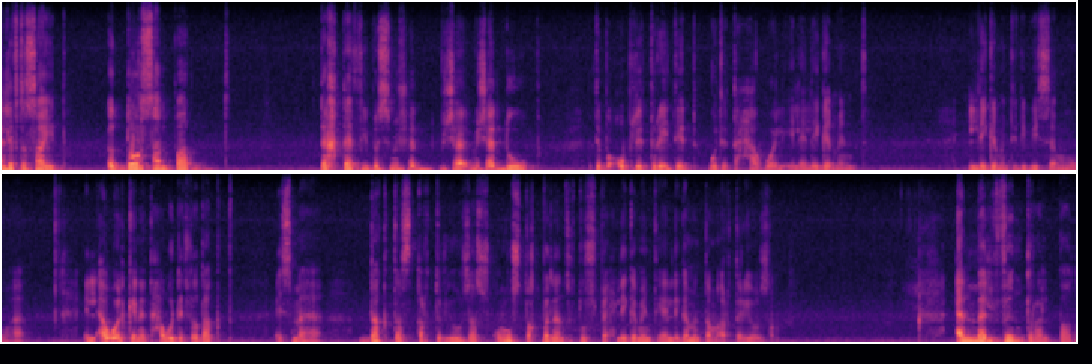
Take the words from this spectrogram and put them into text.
ال left side ال dorsal bud تختفي بس مش هد مش ه- مش هتدوب. تبقى obliterated وتتحول إلى ligament ال ligament دي بيسموها. الأول كانت اتحولت ل duct اسمها ductus arteriosus ومستقبلا ستصبح ligament هي ال ligamentum arteriosum أما ال ventral bud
